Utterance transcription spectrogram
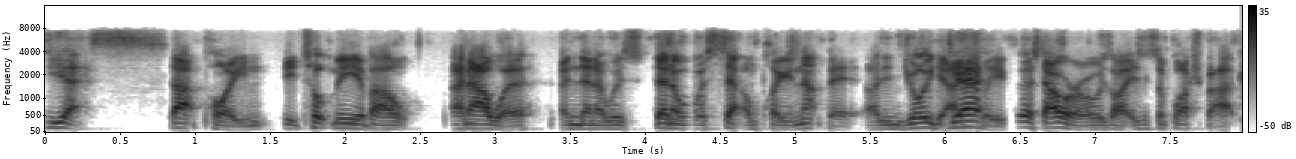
yes, that point, it took me about an hour, and then I was then I was set on playing that bit. I enjoyed it Yeah. actually. First hour, I was like, "Is this a flashback?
